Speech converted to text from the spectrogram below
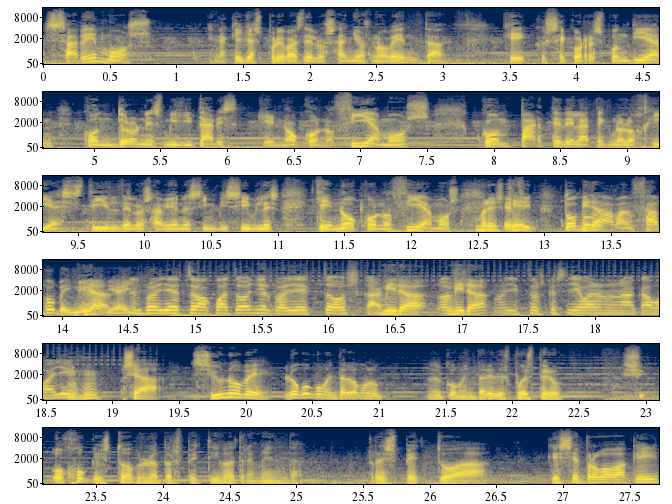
sabemos en aquellas pruebas de los años 90 que se correspondían con drones militares que no conocíamos, con parte de la tecnología Steel de los aviones invisibles que no conocíamos. Hombre, es en que, fin, todo mira, lo avanzado venía mira, de ahí. El proyecto Aquatón y el proyecto Oscar. Mira, ¿no? Los mira. proyectos que se llevaron a cabo allí. O sea, si uno ve, luego comentarlo con en el comentario después, pero si- ojo que esto abre una perspectiva tremenda respecto a qué se probaba aquí,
